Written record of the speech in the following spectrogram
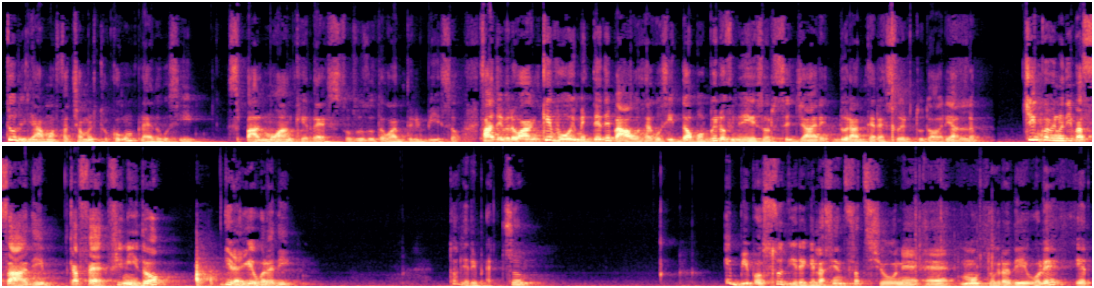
togliamo, facciamo il trucco completo così spalmo anche il resto su tutto quanto il viso. Fatevelo anche voi, mettete pausa così dopo ve lo finite di sorseggiare durante il resto del tutorial. 5 minuti passati, caffè finito, direi che è ora di togliere i pezzo e vi posso dire che la sensazione è molto gradevole e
